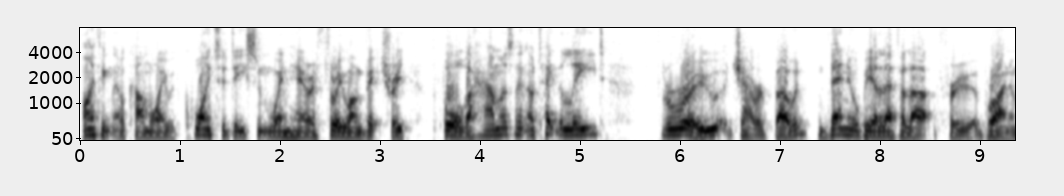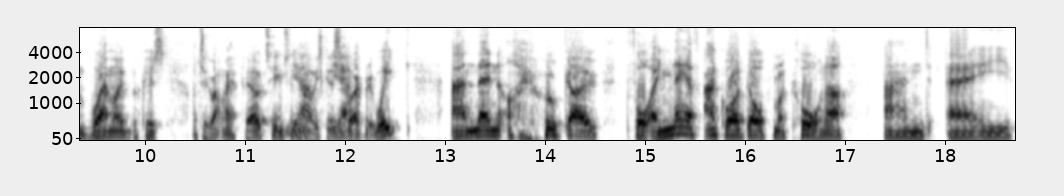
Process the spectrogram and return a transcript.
I think they'll come away with quite a decent win here, a 3-1 victory for the Hammers. I think they'll take the lead through Jarrod Bowen. Then it'll be a leveller through Bryan Mbeumo because I took him out my FPL team, so Yeah, now he's going to yeah. score every week. And then I will go for a Nayef Aguerd goal from a corner and a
